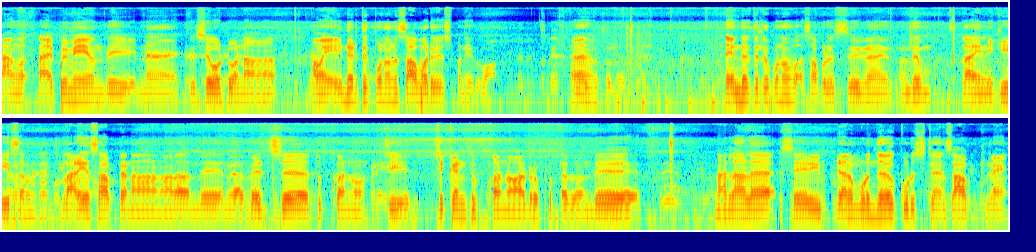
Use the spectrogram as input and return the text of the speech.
நாங்கள் நான் எப்பயுமே வந்து என்ன கிறிஸ்டிய ஓட்டுவேன்னா அவன் எந்த இடத்துக்கு போனாலும் சாப்பாடு வேஸ்ட் பண்ணிடுவான்? எந்த இடத்துக்கு போனாலும் சாப்பாடு. சரி நான் வந்து நான் இன்னைக்கு சா நிறைய சாப்பிட்டேனா. அதனால் வந்து இந்த வெஜ்ஜு துப்கான்னு சி சிக்கன் துப்கான்னு ஆர்டர் போட்டது வந்து நல்லா இல்லை சரி என்னால் முடிஞ்ச அளவுக்கு குடிச்சிட்டேன் சாப்பிட்டேன்.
